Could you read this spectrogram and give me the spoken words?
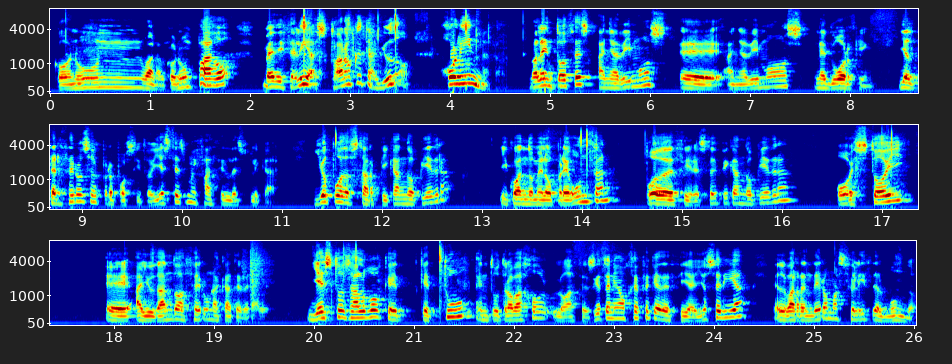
con un, bueno, con un pago, me dice, Elías, claro que te ayudo, jolín. ¿Vale? Entonces añadimos, eh, añadimos networking. Y el tercero es el propósito. Y este es muy fácil de explicar. Yo puedo estar picando piedra y cuando me lo preguntan, puedo decir, estoy picando piedra o estoy eh, ayudando a hacer una catedral. Y esto es algo que, tú en tu trabajo lo haces. Yo tenía un jefe que decía, yo sería el barrendero más feliz del mundo.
